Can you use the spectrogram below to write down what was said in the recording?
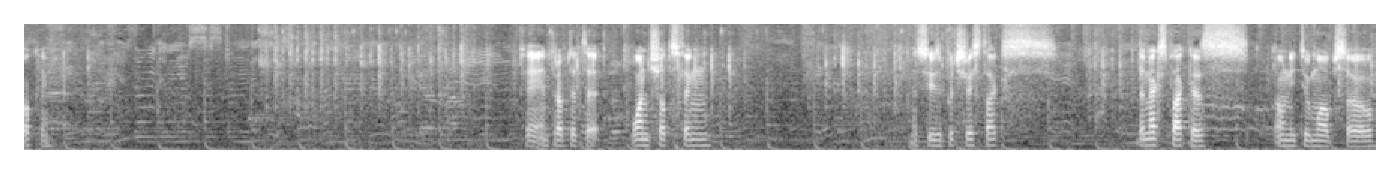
Okay. Okay, interrupted the one shot thing. Let's use butchery stacks. The next pack is only two mobs, so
